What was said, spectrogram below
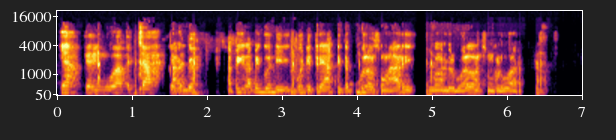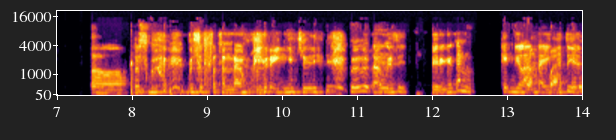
ya piring gua pecah gitu Kagak. Tapi tapi gue di gue diteriaki tapi gue langsung lari. Gue ngambil bola langsung keluar. oh Terus gue gue sempet tendang piringnya cuy. Lu, lu tahu gak sih? Piringnya kan kayak di lantai gitu ya.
